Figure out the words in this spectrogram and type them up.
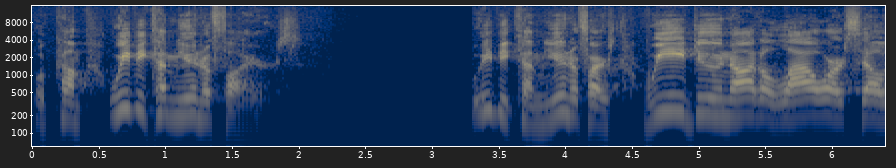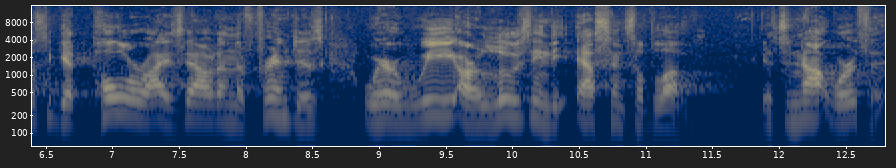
will come, we become unifiers. We become unifiers. We do not allow ourselves to get polarized out on the fringes where we are losing the essence of love. It's not worth it.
